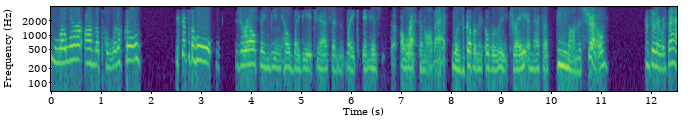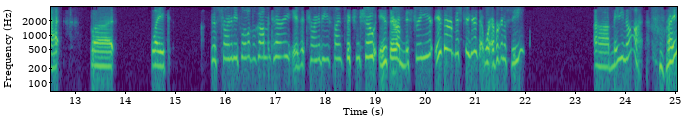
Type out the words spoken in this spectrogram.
lower on the political, except for the whole Jharrel thing being held by DHS and like in his arrest and all that was government overreach, right? And that's a theme on this show. And so there was that. But like this trying to be political commentary? Is it trying to be a science fiction show? Is there a mystery here? Is there a mystery here that we're ever going to see? Uh, maybe not, right?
